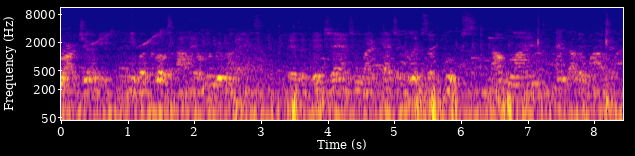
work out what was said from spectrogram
For our journey, keep a close eye on the riverbanks. There's a good chance we might catch a glimpse of moose, mountain lions, and other wildlife.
